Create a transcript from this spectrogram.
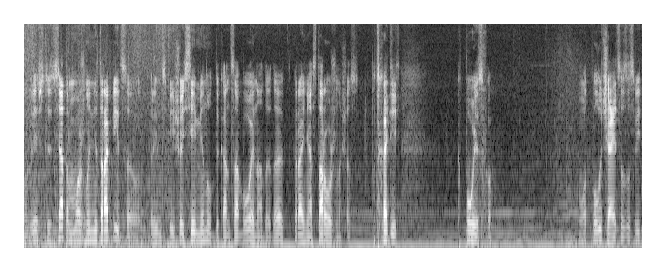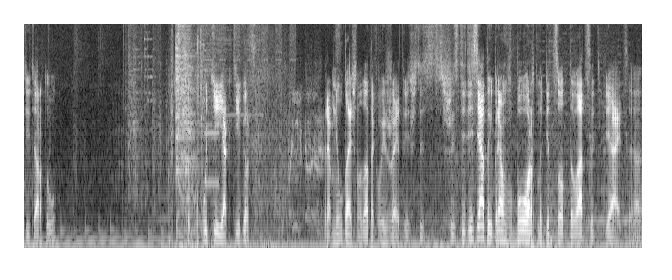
Ну, 260 можно не торопиться. В принципе, еще 7 минут до конца боя надо, да, крайне осторожно сейчас подходить к поиску. Вот получается засветить арту. Тут еще по пути як-тигр. Прям неудачно, да, так выезжает 260 и прям в борт на 525. А.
